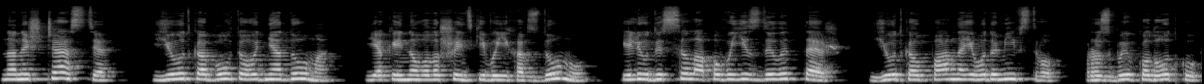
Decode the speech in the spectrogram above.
На нещастя, Ютка був того дня дома, який Новолошинський виїхав з дому, і люди з села повиїздили теж. Ютка впав на його домівство, розбив колодку,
